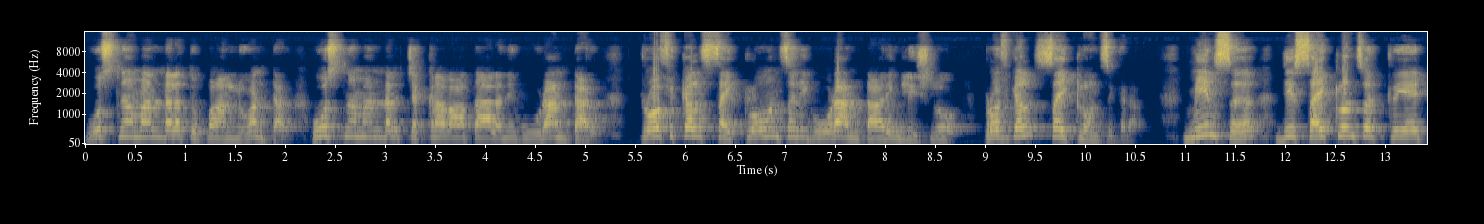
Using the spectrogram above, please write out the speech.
ఉష్ణమండల తుఫాన్లు అంటారు. ఉష్ణమండల చక్రవాతాలని కూడా అంటారు. ట్రోపికల్ సైక్లోన్స్ అని కూడా అంటారు ఇంగ్లీష్లో. ట్రోపికల్ సైక్లోన్స్ ఇక్కడ. Means the cyclones are create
